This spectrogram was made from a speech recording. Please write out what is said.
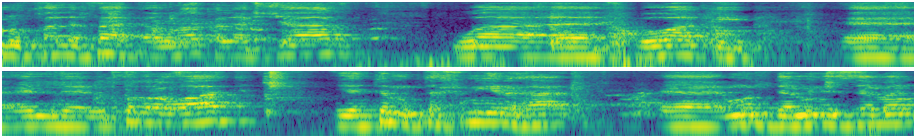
مخلفات أوراق الأشجار وبواقي الخضروات يتم تخميرها مدة من الزمن.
